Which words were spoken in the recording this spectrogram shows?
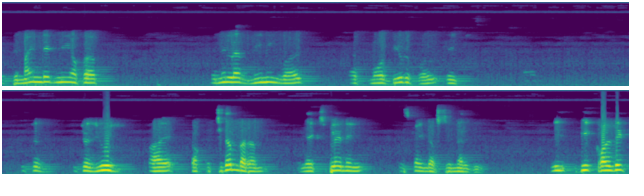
It reminded me of a similar meaning word that's more beautiful, which, which, was, which was used by Dr. Chidambaram in explaining this kind of synergy. He, he called it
